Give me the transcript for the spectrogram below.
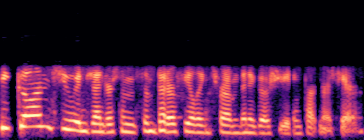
begun to engender some some better feelings from the negotiating partners here.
